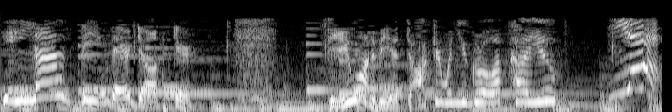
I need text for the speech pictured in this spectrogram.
He loved being their doctor. Do you want to be a doctor when you grow up, Caillou? Yes!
